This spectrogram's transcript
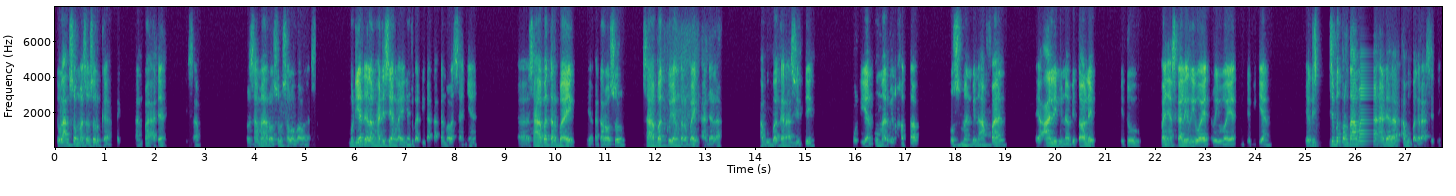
itu langsung masuk surga tanpa ada hisab bersama Rasul Shallallahu Alaihi Wasallam. Kemudian dalam hadis yang lainnya juga dikatakan bahwasanya eh, sahabat terbaik ya kata Rasul sahabatku yang terbaik adalah Abu Bakar As-Siddiq, kemudian Umar bin Khattab, Utsman bin Affan, ya Ali bin Abi Thalib itu banyak sekali riwayat-riwayat demikian. Yang disebut pertama adalah Abu Bakar As-Siddiq.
